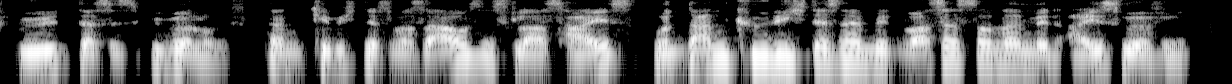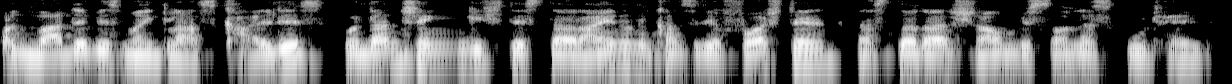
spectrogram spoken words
ausgespült, dass es überläuft. Dann kippe ich das Wasser aus, das Glas heiß und dann kühle ich das nicht mit Wasser, sondern mit Eiswürfel und warte, bis mein Glas kalt ist und dann schenke ich das da rein und dann kannst du dir vorstellen, dass da der Schaum besonders gut hält.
